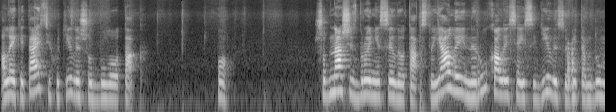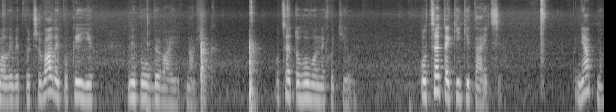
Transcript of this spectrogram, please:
Але китайці хотіли, щоб було так. О. Щоб наші Збройні сили отак стояли, не рухалися і сиділи, собі там думали, відпочивали, поки їх не повбивають нафіг. Оце того вони хотіли. Оце такі китайці. Понятно?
